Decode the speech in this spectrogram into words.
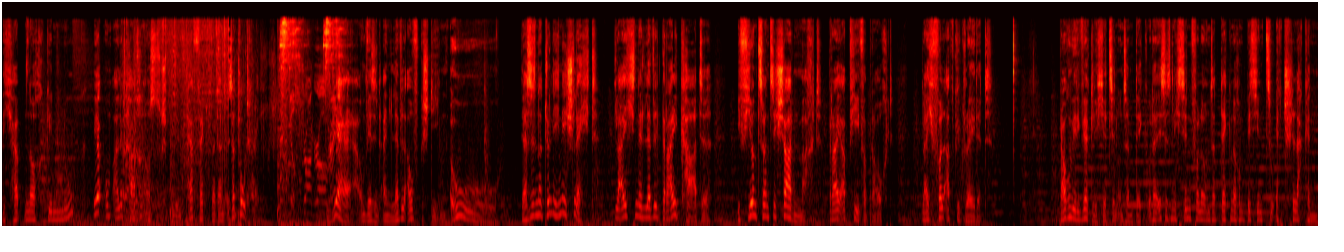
Ich habe noch genug, ja, um alle Karten auszuspielen. Perfekt, weil dann ist er tot. Yeah, und wir sind ein Level aufgestiegen. Oh, das ist natürlich nicht schlecht. Gleich eine Level 3 Karte, die 24 Schaden macht, 3 AP verbraucht. Gleich voll abgegradet. Brauchen wir die wirklich jetzt in unserem Deck? Oder ist es nicht sinnvoller, unser Deck noch ein bisschen zu entschlacken?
